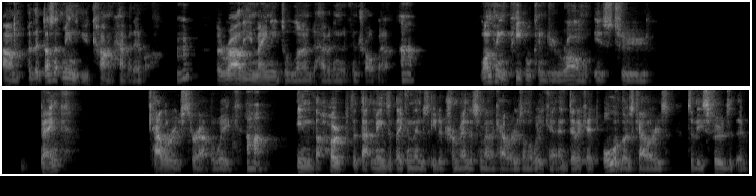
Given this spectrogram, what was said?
Um, but that doesn't mean that you can't have it ever. Mhm. But rather, you may need to learn to have it in a controlled manner. Uh-huh. One thing people can do wrong is to bank calories throughout the week Uh huh. in the hope that that means that they can then just eat a tremendous amount of calories on the weekend and dedicate all of those calories to these foods that they've,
